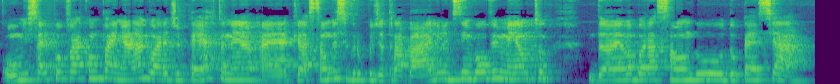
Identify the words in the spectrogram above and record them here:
O Ministério Público vai acompanhar agora de perto né, a criação desse grupo de trabalho e o desenvolvimento da elaboração do, do PSA.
